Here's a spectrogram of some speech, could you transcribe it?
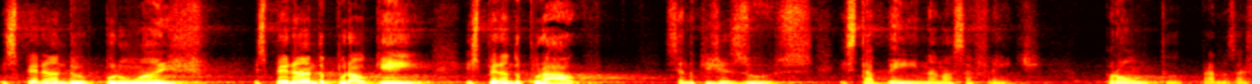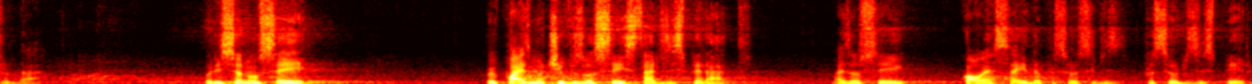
esperando por um anjo, esperando por alguém, esperando por algo, sendo que Jesus está bem na nossa frente, pronto para nos ajudar. Por isso eu não sei por quais motivos você está desesperado. Mas eu sei qual é a saída para o seu, para o seu desespero:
